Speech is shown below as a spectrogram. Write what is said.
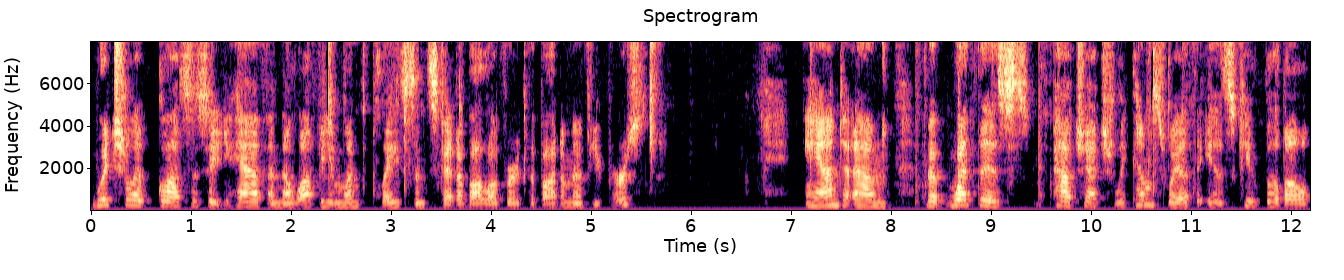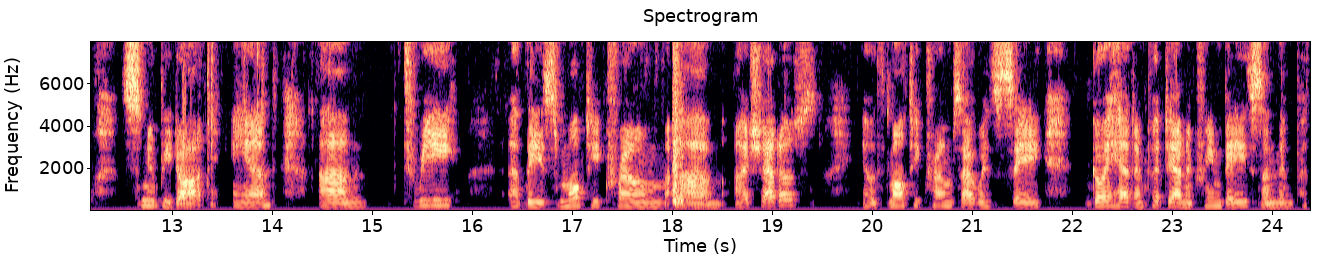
which lip glosses that you have, and they'll all be in one place instead of all over the bottom of your purse. And, um, but what this pouch actually comes with is cute little Snoopy Dog and um, three of these multi-chrome um, eyeshadows and with multi-chromes, I would say go ahead and put down a cream base and then put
